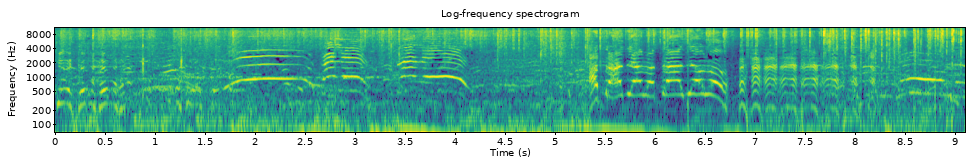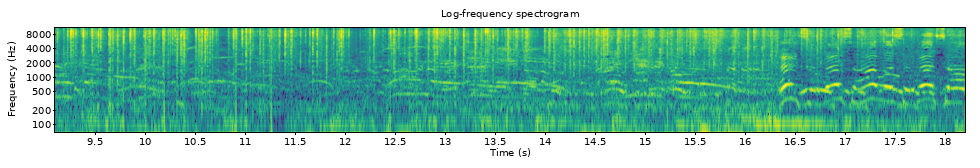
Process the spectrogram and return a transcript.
¡Dale! ¡Dale! ¡Atrás, diablo, atrás, diablo! ¡Ey, cerveza, agua, cerveza! A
